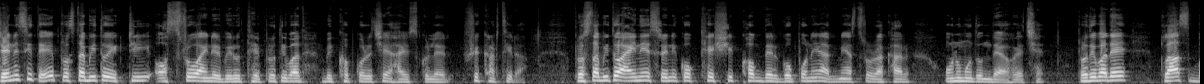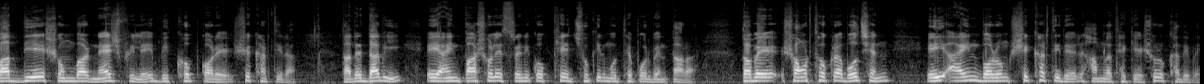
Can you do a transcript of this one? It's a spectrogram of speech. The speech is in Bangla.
টেনেসিতে প্রস্তাবিত একটি অস্ত্র আইনের বিরুদ্ধে প্রতিবাদ বিক্ষোভ করেছে হাই স্কুলের শিক্ষার্থীরা। প্রস্তাবিত আইনে শ্রেণীকক্ষে শিক্ষকদের গোপনে আগ্নেয়াস্ত্র রাখার অনুমোদন দেওয়া হয়েছে। প্রতিবাদে ক্লাস বাদ দিয়ে সোমবার ন্যাশভিলে বিক্ষোভ করে শিক্ষার্থীরা। তাদের দাবি, এই আইন পাশ হলে শ্রেণীকক্ষে ঝুঁকির মধ্যে পড়বেন তারা। তবে সমর্থকরা বলছেন, এই আইন বরং শিক্ষার্থীদের হামলা থেকে সুরক্ষা দেবে।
